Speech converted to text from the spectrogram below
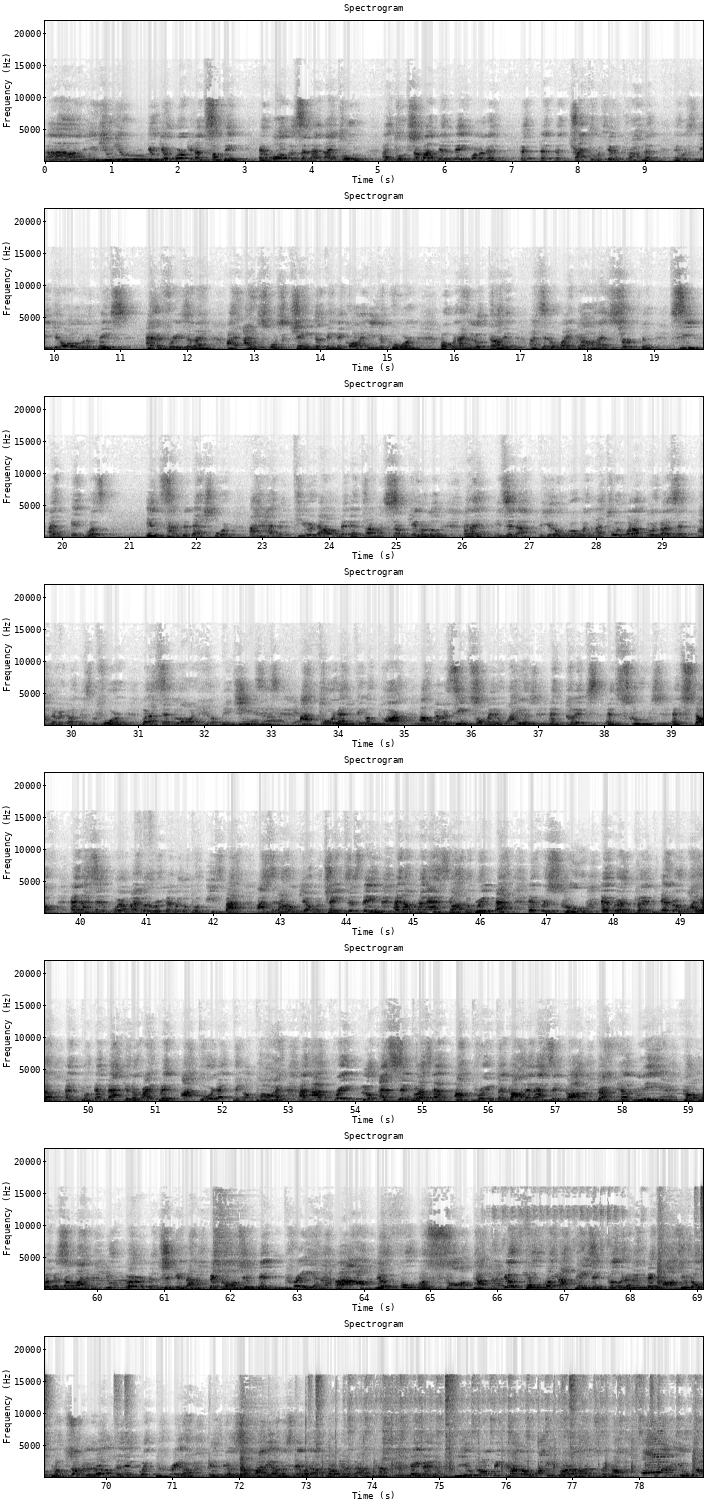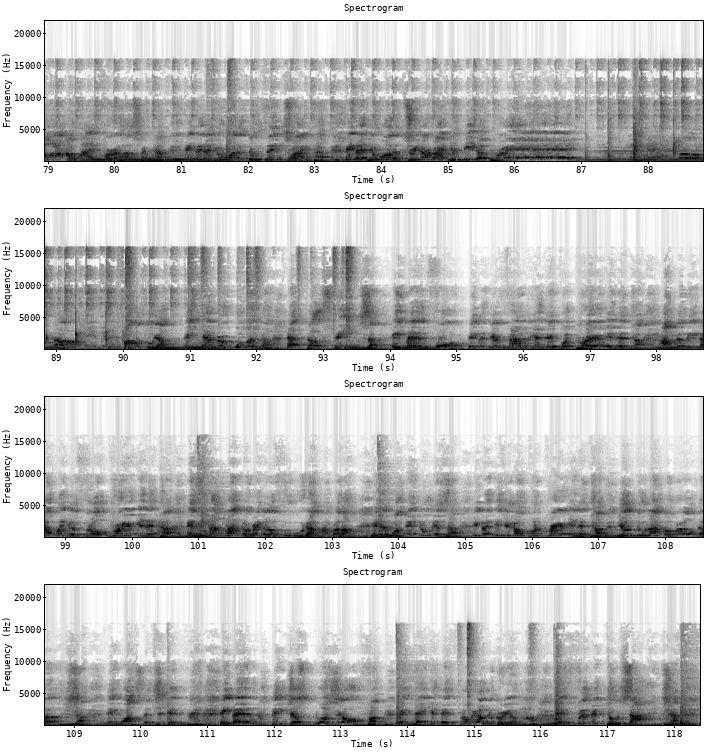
Ah, you, you, you, you, you're working on something and all of a sudden, I, I told I told somebody the other day, one of the the, the, the tractor was giving problem and was leaking all over the place. Antifreeze, and I, I, I was supposed to change the thing they call an heater core. But when I looked on it, I said, "Oh my God!" I searched and see, and it was inside the dashboard. I had to tear down the entire. My son came and looked, and I he said, uh, "You know what, what?" I told him what I'm doing, but I said, "I've never done this before." But I said, "Lord, help me, Jesus." Yeah, yeah. I tore that thing apart. I've never seen so many wires and clips and screws and stuff. And I said, "Where am I going to remember to put these back?" I said, "I don't care. I'm going to change this thing, and I'm going to ask God to bring back every screw, every clip, every wire, and put them back in the right place." I tore that thing apart heart and I pray. Look, as simple as that. I'm praying to God and asking God to help me. Come on with me, somebody. You burned the chicken because you didn't pray. Uh, your food was salt. Your food was not tasting good because you don't put some love in it with prayer. Is there somebody understand what I'm talking about? Amen. You gonna become a wife for a husband, or you are a wife for a husband. Amen. You want to do right. Amen. You want to treat her right. You need to pray. Oh God. Amen. Hallelujah. Every woman that does things, amen, for, amen, their family, and they put prayer in it. I believe that when you throw prayer in it, it's not like the regular food, my brother. It is what they do is, uh, amen, if you don't put prayer in it, uh, you'll do like the world does. Uh, they wash the chicken. Amen. They just wash it off. They take it, they throw it on the grill. They flip it two sides.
